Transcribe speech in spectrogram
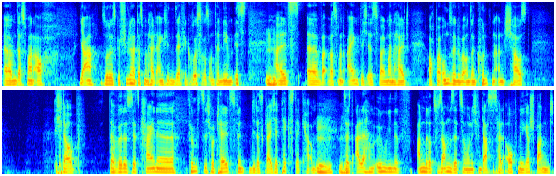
ähm, dass man auch ja, so das Gefühl hat, dass man halt eigentlich ein sehr viel größeres Unternehmen ist, Mhm. als äh, wa- was man eigentlich ist, weil man halt auch bei uns, wenn du bei unseren Kunden anschaust, ich glaube, da würde es jetzt keine 50 Hotels finden, die das gleiche Tech-Stack haben. Das heißt, alle haben irgendwie eine andere Zusammensetzung und ich finde, das ist halt auch mega spannend.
